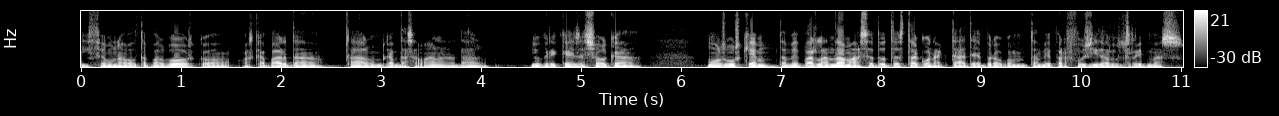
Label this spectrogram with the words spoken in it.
i fer una volta pel bosc o escapar-te, tal, un cap de setmana, tal. Jo crec que és això el que, molts busquem, també parlant de massa, tot està connectat, eh? però com també per fugir dels ritmes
